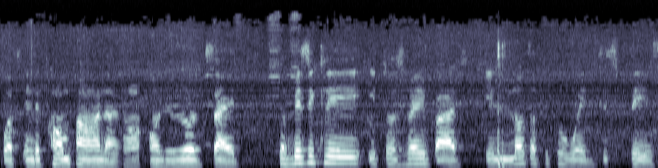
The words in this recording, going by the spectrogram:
what's in the compound and on, on the roadside. So basically, it was very bad. A lot of people were displaced.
